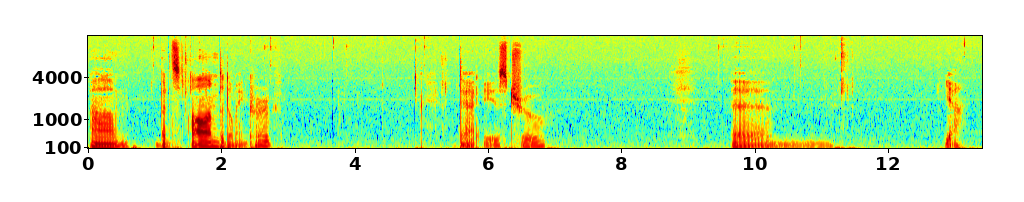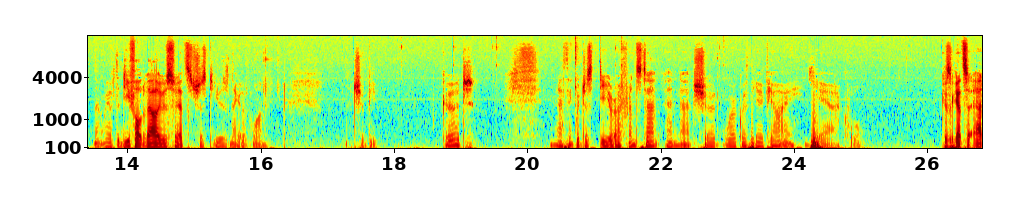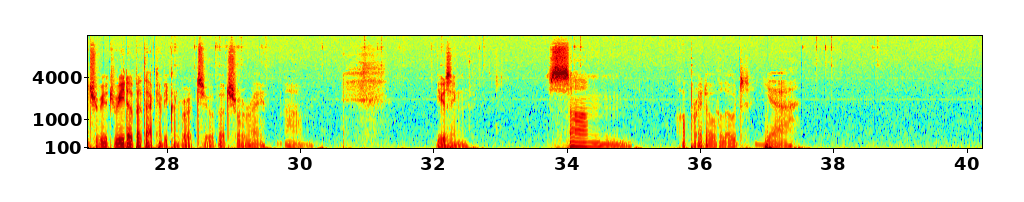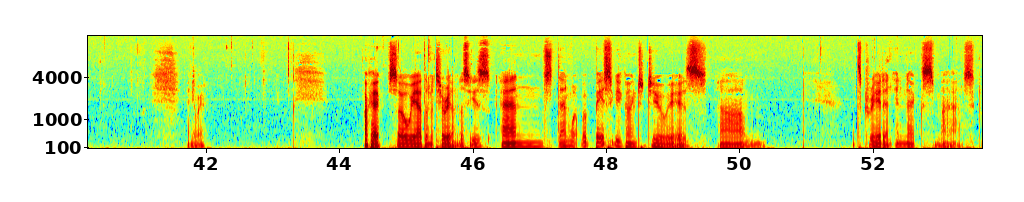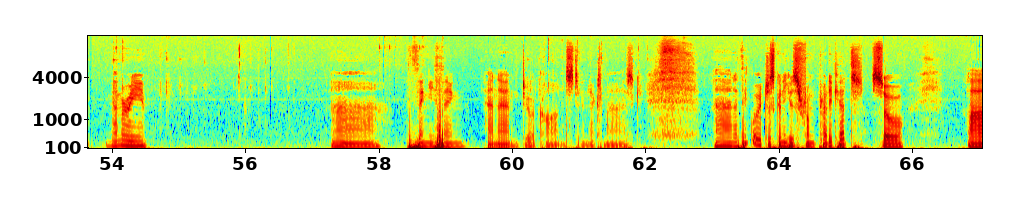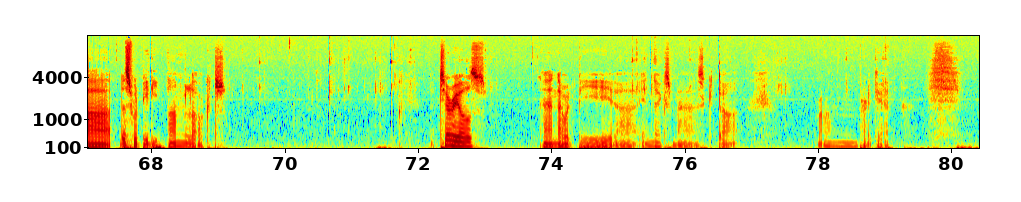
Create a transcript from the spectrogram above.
Um, but it's on the domain curve. That is true. Um, yeah, now we have the default value, so let's just use negative 1. That should be good. I think we just dereference that, and that should work with the API. Yeah, cool because it gets an attribute reader, but that can be converted to a virtual array um, using some operator overload. Yeah. Anyway. Okay, so we have the material indices, and then what we're basically going to do is um, let's create an index mask memory uh, thingy thing, and then do a const index mask. And I think we're just going to use from predicate, so uh, this would be the unlocked materials, and that would be uh, index mask dot from predicate.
